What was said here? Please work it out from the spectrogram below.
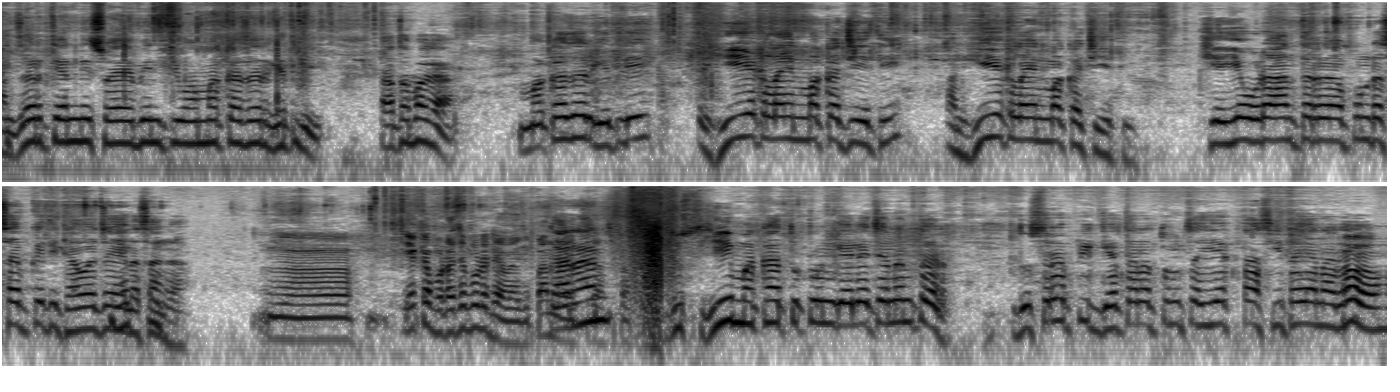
आणि जर त्यांनी सोयाबीन किंवा मका जर घेतली आता बघा मका जर घेतली तर ही एक लाईन मकाची येते आणि ही एक लाईन मकाची येते. हे एवढं अंतर पुंड साहेब किती ठेवायचं याला सांगा. अं, एका फुटाच्या पुढे ठेवायची पंधरा कारण. दुस ही मका तुटून गेल्याच्यानंतर दुसरं पीक घेताना तुमचं एक तास इथं येणार आहे हो.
